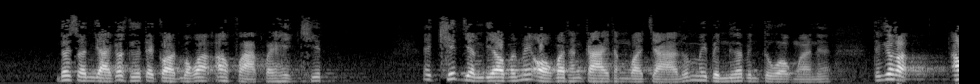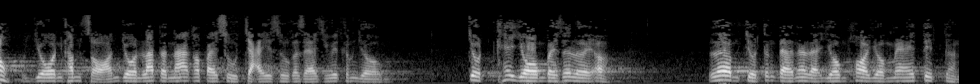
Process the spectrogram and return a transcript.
ๆ โดยส่วนใหญ่ก็คือแต่ก่อนบอกว่าเอาฝากไปให้คิดให้คิดอย่างเดียวมันไม่ออกมาทางกายทางวาจา หรือไม่เป็นเนื้อเป็นตัวออกมาเนี่ยถึงก็ เอ้าโยนคำสอนโยนรัตนะเข้าไปสู่ใจสู่กระแสชีวิตคำโยม จุดให้โยมไปซะเลย เอ้าเริ่มจุดตั้งแต่นั่นแหละโยมพ่อโยมแม่ให้ติดกัน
